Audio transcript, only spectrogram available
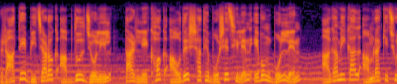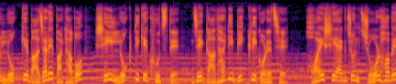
রাতে বিচারক আব্দুল জলিল তার লেখক আউদের সাথে বসেছিলেন এবং বললেন আগামীকাল আমরা কিছু লোককে বাজারে পাঠাবো, সেই লোকটিকে খুঁজতে, যে গাধাটি বিক্রি করেছে। হয় সে একজন চোর হবে,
